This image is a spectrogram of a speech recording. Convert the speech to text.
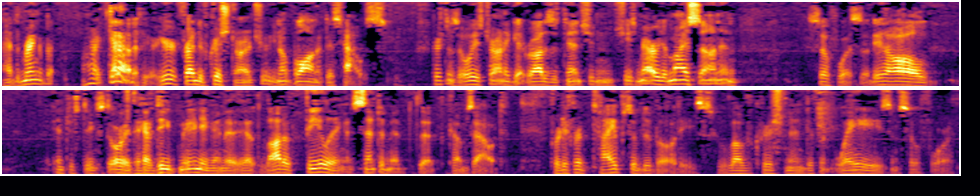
I had to bring it back. All right, get out of here. You're a friend of Krishna, aren't you? You don't belong at this house. Krishna's always trying to get Radha's attention, and she's married to my son, and so forth. So these are all interesting stories. They have deep meaning and a, a lot of feeling and sentiment that comes out for different types of devotees who love Krishna in different ways and so forth.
